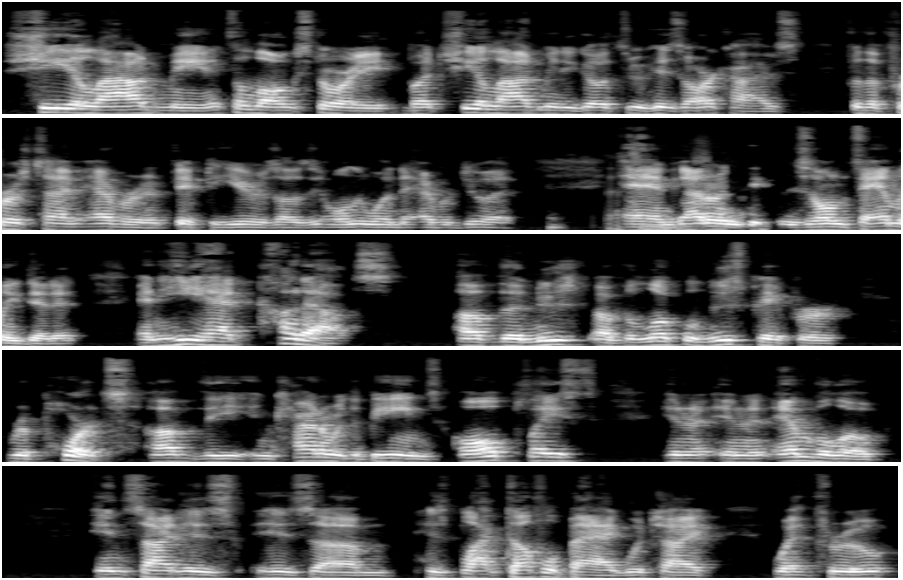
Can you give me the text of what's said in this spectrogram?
she allowed me, it's a long story, but she allowed me to go through his archives for the first time ever in 50 years. I was the only one to ever do it. and I don't think his own family did it. And he had cutouts of the news of the local newspaper reports of the encounter with the beans, all placed in, a, in an envelope inside his his um, his black duffel bag, which I went through,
